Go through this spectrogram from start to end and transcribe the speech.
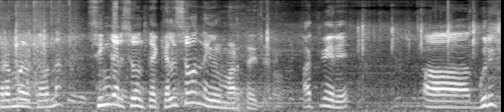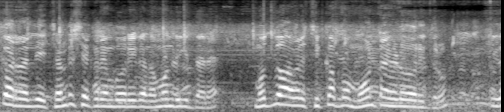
ಬ್ರಹ್ಮರಥವನ್ನು ಸಿಂಗರಿಸುವಂಥ ಕೆಲಸವನ್ನು ಇವರು ಮಾಡ್ತಾ ಇದ್ದಾರೆ. ಆತ್ಮೀಯರೇ ಗುರಿಕಾರರಲ್ಲಿ ಚಂದ್ರಶೇಖರ್ ಎಂಬುವರು ಈಗ ನಮ್ಮೊಂದಿಗಿದ್ದಾರೆ. ಮೊದಲು ಅವರ ಚಿಕ್ಕಪ್ಪ ಮೋಂಟ ಹೇಳುವವರಿದ್ದರು. ಈಗ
